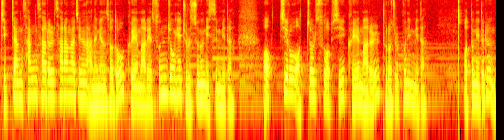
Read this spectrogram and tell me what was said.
직장 상사를 사랑하지는 않으면서도 그의 말에 순종해 줄 수는 있습니다. 억지로 어쩔 수 없이 그의 말을 들어줄 뿐입니다. 어떤 이들은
